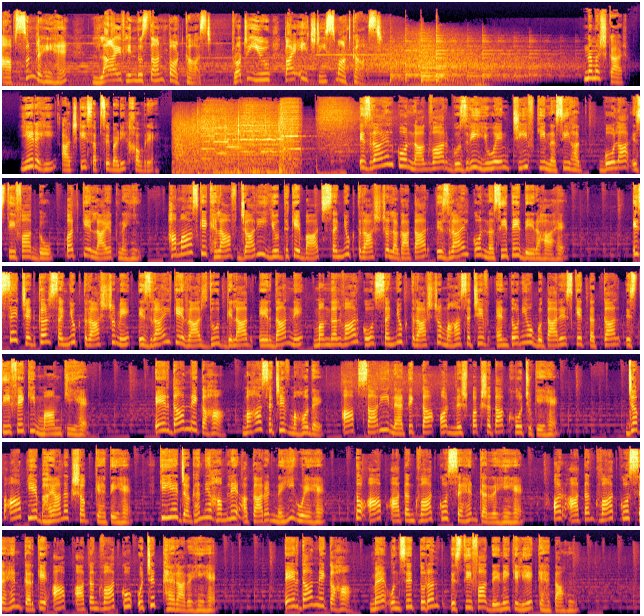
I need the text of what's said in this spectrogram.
आप सुन रहे हैं live Hindustan podcast brought to you by H Smartcast. नमस्कार, ये रही आज की सबसे बड़ी खबरें। इसराइल को नागवार गुजरी यूएन चीफ की नसीहत, बोला इस्तीफा दो, पद के लायक नहीं। हमास के खिलाफ जारी युद्ध के बाद संयुक्त राष्ट्र लगातार इसराइल को नसीहतें दे रहा है। इससे चिढ़कर संयुक्त राष्ट्र में इसराइल के राजदूत गिलाद एरदान ने मंगलवार को संयुक्त राष्ट्र महासचिव एंटोनियो गुतारेस के तत्काल इस्तीफे की मांग की है। एरदान ने कहा, महासचिव महोदय, आप सारी नैतिकता और निष्पक्षता खो चुके हैं। जब आप ये भयानक शब्द कहते हैं कि ये जघन्य हमले अकारण नहीं हुए हैं तो आप आतंकवाद को सहन कर रहे हैं। और आतंकवाद को सहन करके आप आतंकवाद को उचित ठहरा रहे हैं। एरदान ने कहा, मैं उनसे तुरंत इस्तीफा देने के लिए कहता हूँ।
